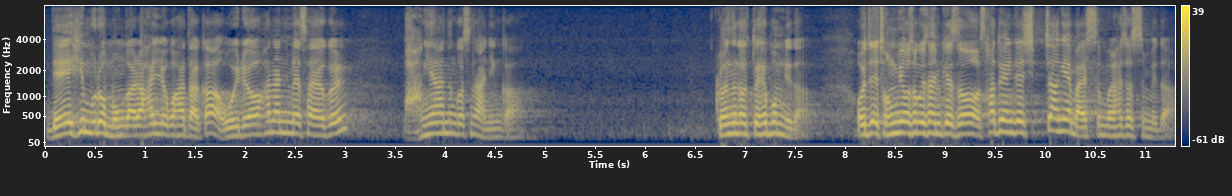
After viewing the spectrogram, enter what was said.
내 힘으로 뭔가를 하려고 하다가 오히려 하나님의 사역을 방해하는 것은 아닌가. 그런 생각도 해봅니다. 어제 정미호 선교사님께서 사도행전 10장의 말씀을 하셨습니다.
